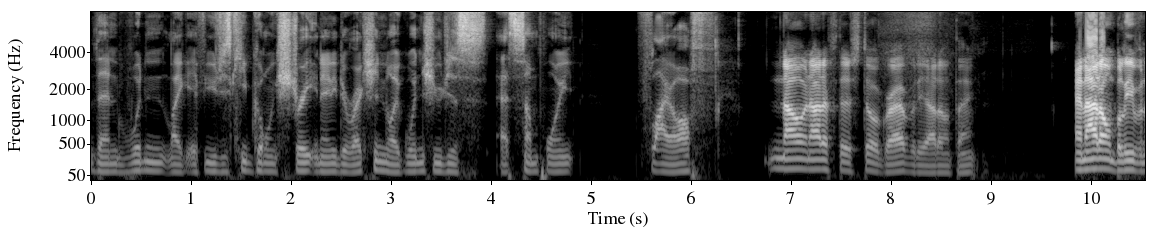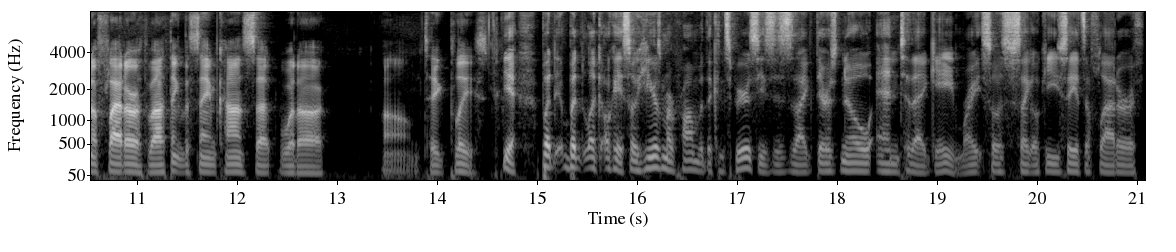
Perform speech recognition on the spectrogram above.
then wouldn't, like, if you just keep going straight in any direction, like, wouldn't you just at some point fly off? No, not if there's still gravity. I don't think. And I don't believe in a flat Earth, but I think the same concept would uh um take place. Yeah, but but like okay, so here's my problem with the conspiracies is like there's no end to that game, right? So it's just like okay, you say it's a flat Earth,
